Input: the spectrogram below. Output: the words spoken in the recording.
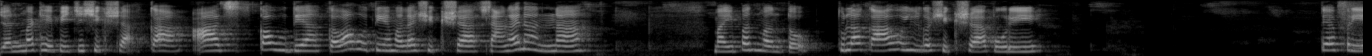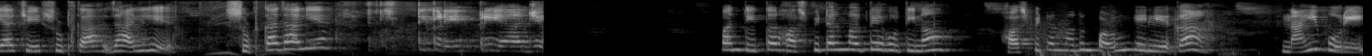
जन्मठेपेची शिक्षा. का आज? का उद्या? कवा होतीये मला शिक्षा? सांगा ना अण्णा. माईपत म्हणतो तुला का होईल ग शिक्षा पुरी? त्या प्रियाची सुटका झालीये. सुटका झालीये? तिकडे प्रिया जे पण ती तर हॉस्पिटलमध्ये होती ना? हॉस्पिटलमधून पळून गेलीये का? नाही पोरी.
